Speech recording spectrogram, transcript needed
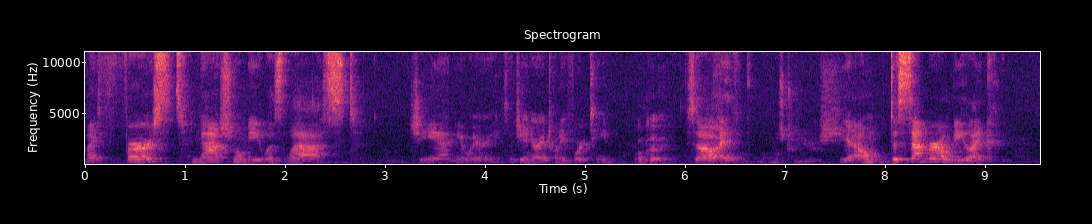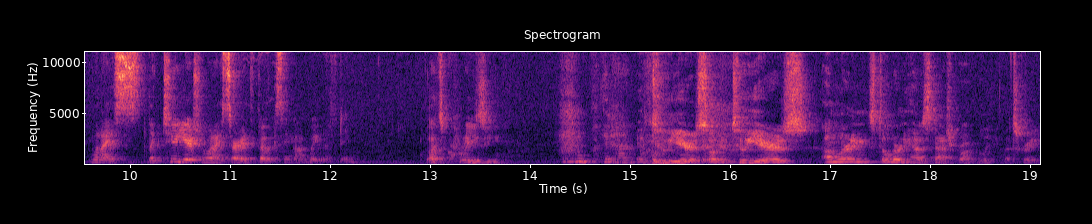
My first national meet was last January, so January 2014. Okay. So I, Almost two years. yeah, um, December will be like when I s- like two years from when I started focusing on weightlifting. That's crazy. yeah. In two years, so in two years, I'm learning, still learning how to snatch properly. That's great.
